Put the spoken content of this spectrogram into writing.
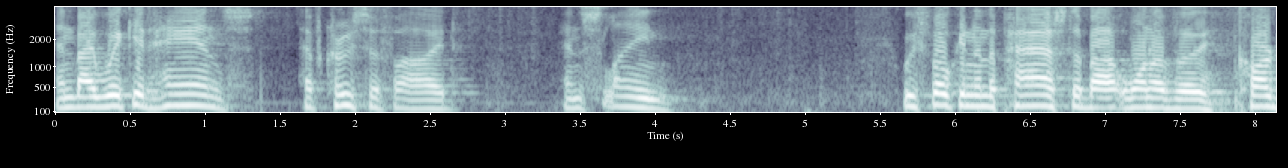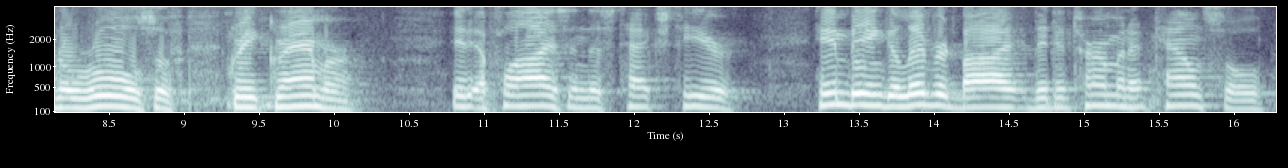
and by wicked hands have crucified and slain. We've spoken in the past about one of the cardinal rules of Greek grammar. It applies in this text here. Him being delivered by the determinate counsel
